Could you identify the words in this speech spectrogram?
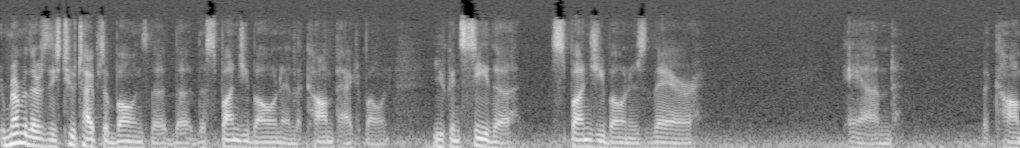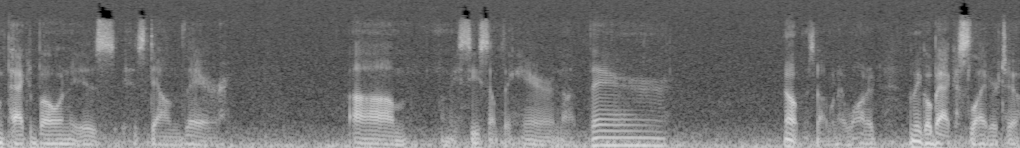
remember there's these two types of bones, the, the, the spongy bone and the compact bone. You can see the spongy bone is there and the compact bone is, is down there. Um, let me see something here. Not there. Nope, that's not what I wanted. Let me go back a slide or two.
